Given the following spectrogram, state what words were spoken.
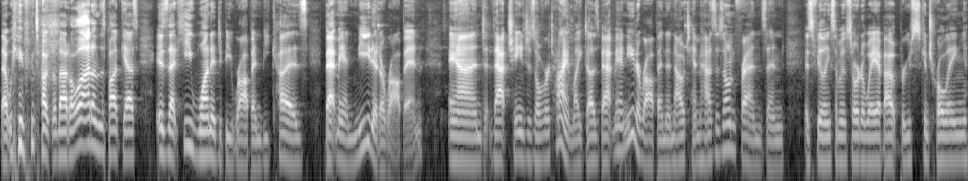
that we've talked about a lot on this podcast is that he wanted to be Robin because Batman needed a Robin. And that changes over time. Like, does Batman need a Robin? And now Tim has his own friends and is feeling some sort of way about Bruce controlling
